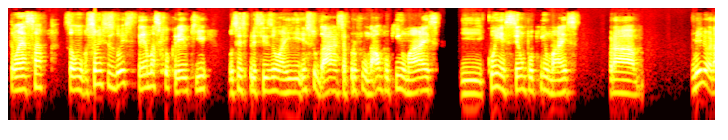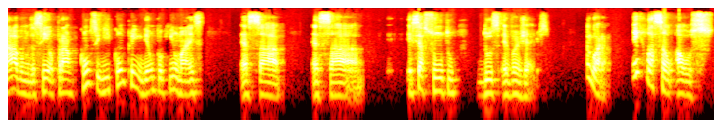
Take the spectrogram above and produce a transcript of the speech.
Então essa são, são esses dois temas que eu creio que vocês precisam aí estudar, se aprofundar um pouquinho mais e conhecer um pouquinho mais para melhorar, vamos dizer assim, para conseguir compreender um pouquinho mais essa, essa, esse assunto dos evangelhos. Agora, em relação aos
